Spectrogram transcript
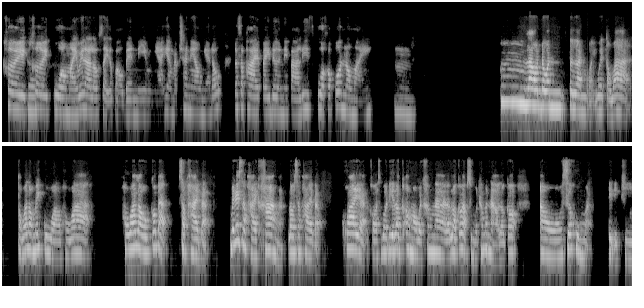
เคยเออเคยกลัวไหมเวลาเราใส่กระเป๋าแบรนด์เนมอย่างเงี้ย อย่างแบบชาแนลเงี้ยแล้วเราสะพายไปเดินในปารีสกลัวเขาปล้นเราไหมอืม อืม เราโดนเตือนบ่อยเว้ยแต่ว่า แต่ว่าเราไม่กลัว เพราะว่า เพราะว่าเราก็แบบสะพายแบบ ไม่ได้สะพายข้างอะเราสะพายแบบควายอะคอสบอดี้เราก็เอามาไว้ข้างหน้า แล้วเราก็แบบสมมติถ้ามันหนาวเราก็เอาเสื้อคลุมอะ อีกอีกที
